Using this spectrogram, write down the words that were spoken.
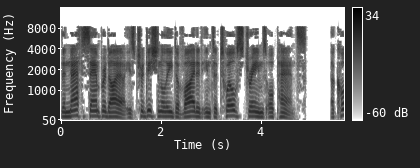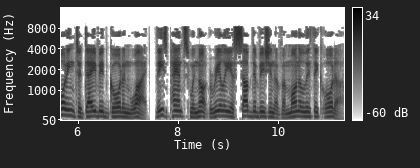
The Nath Sampradaya is traditionally divided into twelve streams or panths. According to David Gordon White, these panths were not really a subdivision of a monolithic order,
